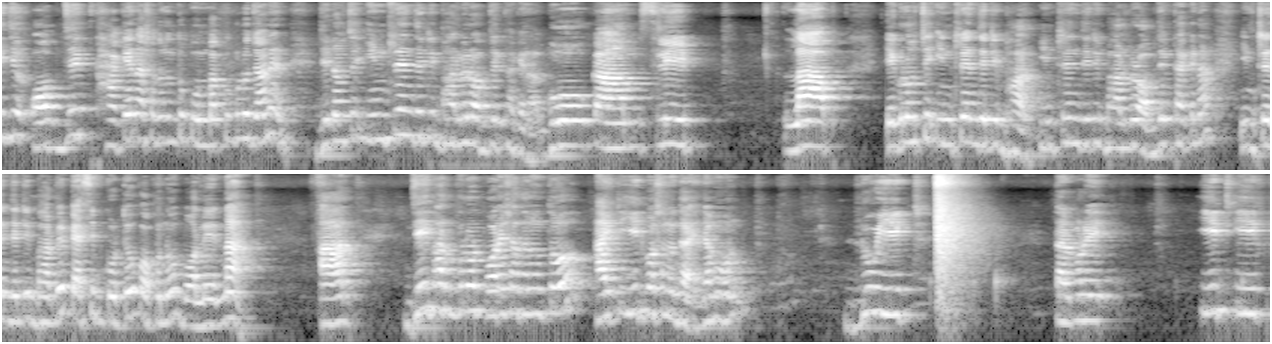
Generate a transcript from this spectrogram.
এই যে অবজেক্ট থাকে না সাধারণত কোন বাক্যগুলো জানেন? যেটা হচ্ছে ইন্ট্রানজেটিভ ভার্বের অবজেক্ট থাকে না। গো কাম স্লিপ লাভ এগুলো হচ্ছে ইন্ট্রেনজেটিভ ভার্ব ইন্ট্রানজেটিভ ভার্বের অবজেক্ট থাকে না। ইন্ট্রেনজেটিভ ভার্বের প্যাসিভ করতেও কখনো বলে না। আর যেই ভার্বগুলোর পরে সাধারণত আইটি ইট বসানো যায়, যেমন ডু ইট তারপরে ইট ইট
